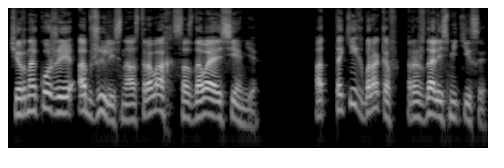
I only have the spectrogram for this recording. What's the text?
чернокожие обжились на островах, создавая семьи. От таких браков рождались метисы.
